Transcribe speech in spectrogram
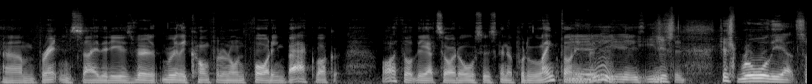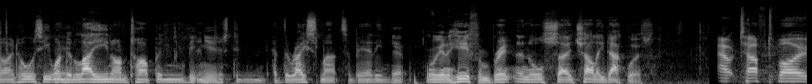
um, Brenton say that he was very really confident on fighting back. Like I thought the outside horse was going to put a length on him. Yeah, but he, he- he he just said- just raw the outside horse. He wanted to lay in on top and, and just didn't have the race smarts about him. Yep. We're going to hear from Brenton and also Charlie Duckworth. out toughed by,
